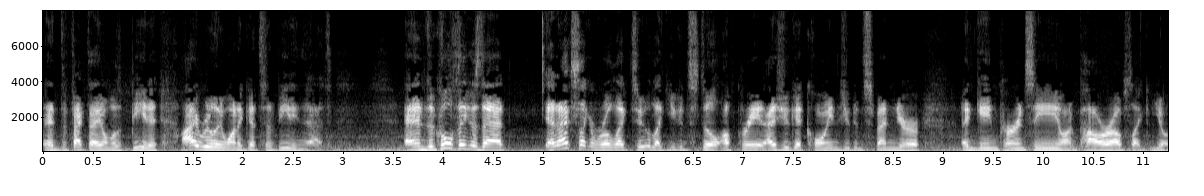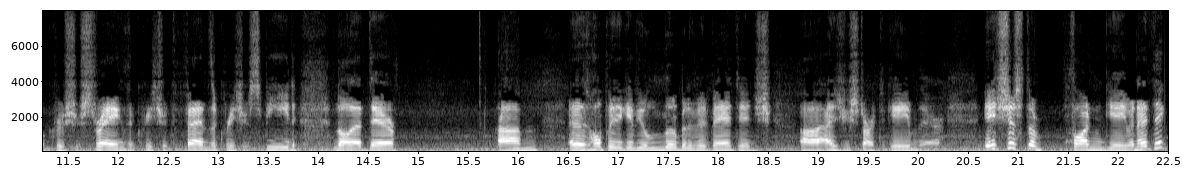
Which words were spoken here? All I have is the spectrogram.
and the fact I almost beat it I really want to get to beating that. And the cool thing is that it acts like a roguelike too like you can still upgrade as you get coins you can spend your in-game currency on power-ups like you know increase your strength increase your defense increase your speed and all that there um, and it's hoping to give you a little bit of advantage uh, as you start the game there. It's just a fun game, and I think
